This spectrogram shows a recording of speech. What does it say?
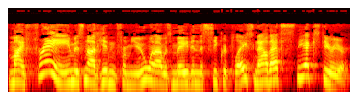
my frame is not hidden from you when I was made in the secret place. Now that's the exterior.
